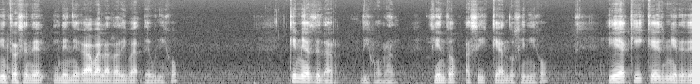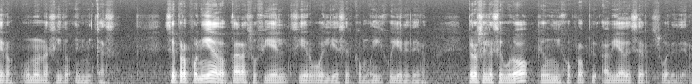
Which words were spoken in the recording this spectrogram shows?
mientras en él le negaba la dádiva de un hijo? ¿Qué me has de dar? dijo Abraham siendo así que ando sin hijo? Y he aquí que es mi heredero, uno nacido en mi casa. Se proponía adoptar a su fiel siervo Eliezer como hijo y heredero, pero se le aseguró que un hijo propio había de ser su heredero.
